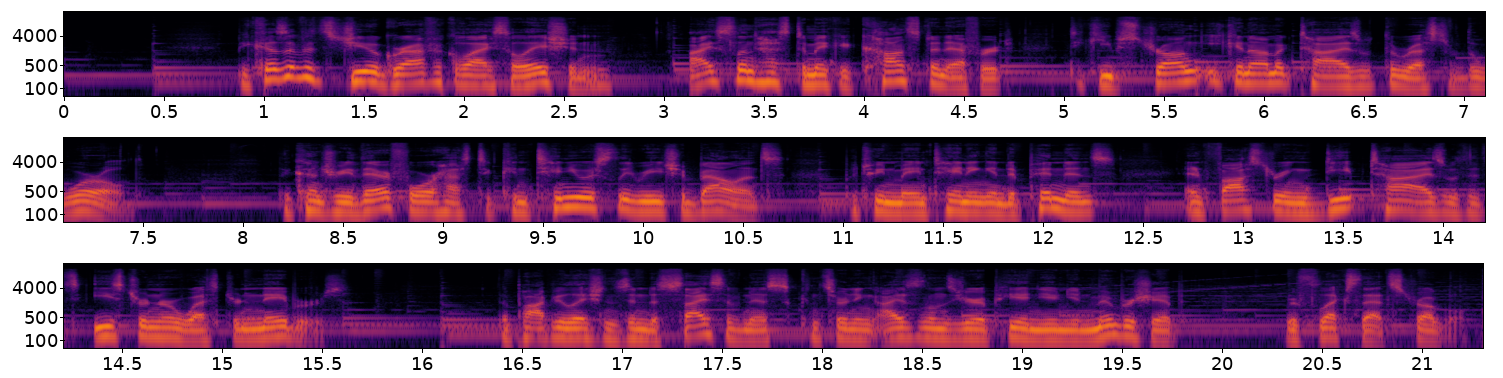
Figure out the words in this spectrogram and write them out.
Because of its geographical isolation, Iceland has to make a constant effort to keep strong economic ties with the rest of the world. The country therefore has to continuously reach a balance between maintaining independence and fostering deep ties with its eastern or western neighbors. The population's indecisiveness concerning Iceland's European Union membership reflects that struggle.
